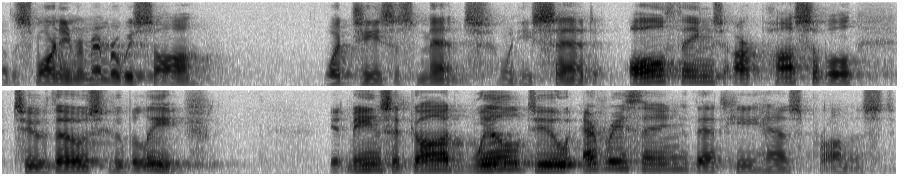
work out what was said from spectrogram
Now, this morning, remember, we saw what Jesus meant when he said, All things are possible to those who believe. It means that God will do everything that he has promised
